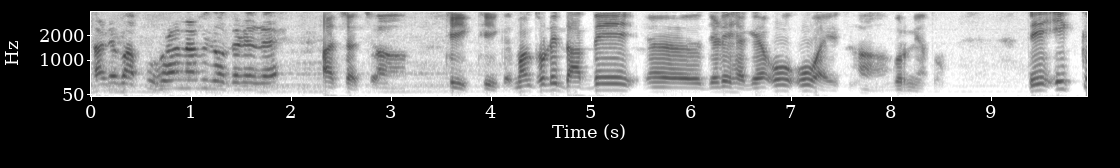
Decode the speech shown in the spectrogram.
ਸਾਡੇ ਬਾਪੂ ਹੋਰਾਂ ਨਾਲ ਵੀ ਦੋਦੜੇ ਦੇ ਅੱਛਾ ਅੱਛਾ। ਠੀਕ ਠੀਕ ਮਤਲਬ ਤੁਹਾਡੇ ਦਾਦੇ ਜਿਹੜੇ ਹੈਗੇ ਆ ਉਹ ਉਹ ਆਏ ਸੀ ਹਾਂ। ਗੁਰਨਿਆਂ ਤੋਂ। ਤੇ ਇੱਕ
